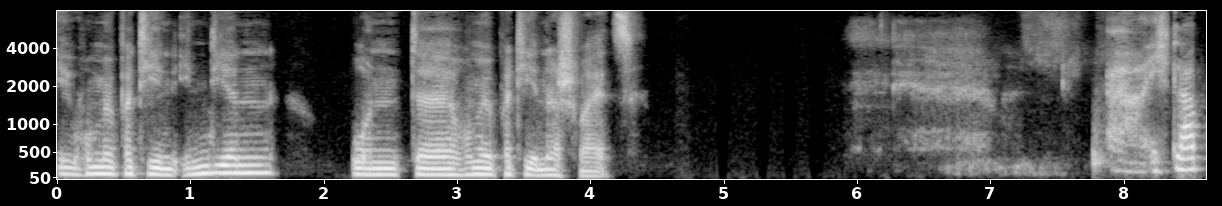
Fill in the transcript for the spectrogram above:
Homöopathie in Indien und äh, Homöopathie in der Schweiz? Ah, ich glaube,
